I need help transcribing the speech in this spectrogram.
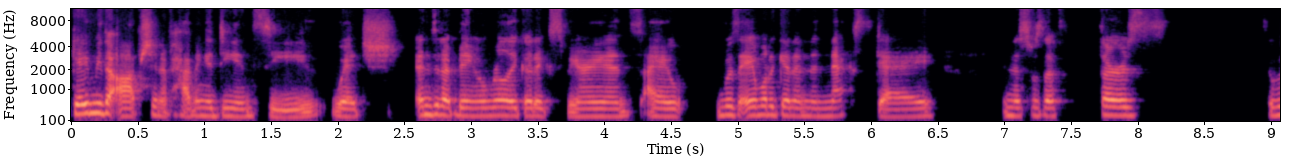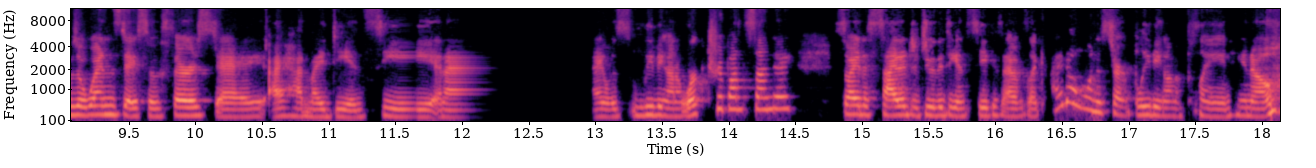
gave me the option of having a dnc which ended up being a really good experience i was able to get in the next day and this was a thursday it was a wednesday so thursday i had my dnc and i I was leaving on a work trip on Sunday. So I decided to do the DNC because I was like, I don't want to start bleeding on a plane, you know,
